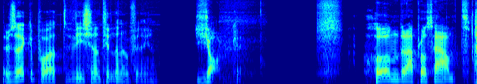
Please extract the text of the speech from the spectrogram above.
Är du säker på att vi känner till den här uppfinningen? Ja. 100 procent.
